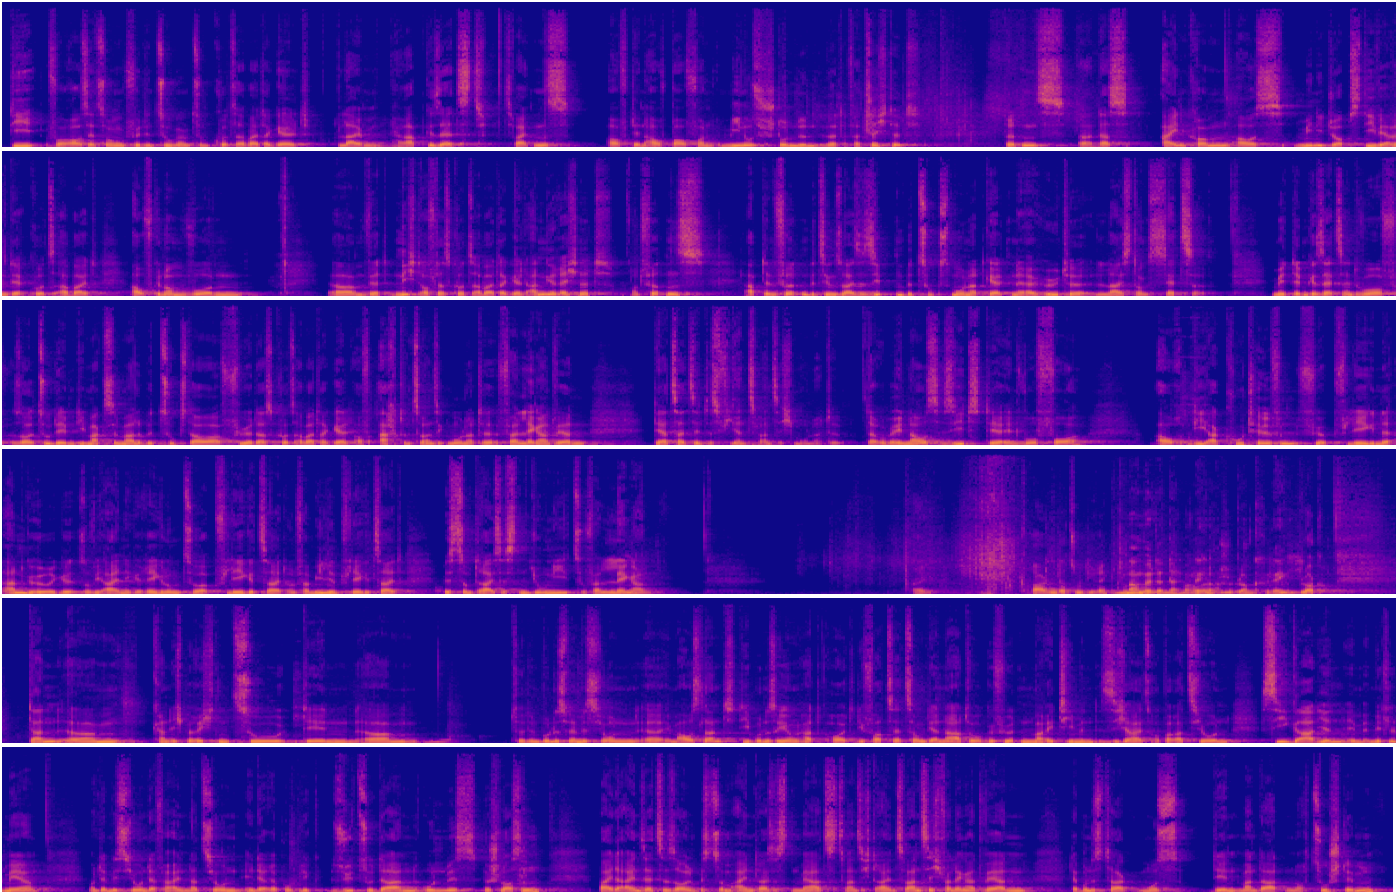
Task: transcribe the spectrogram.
Die Voraussetzungen für den Zugang zum Kurzarbeitergeld bleiben herabgesetzt. Zweitens, auf den Aufbau von Minusstunden wird verzichtet. Drittens, äh, das Einkommen aus Minijobs, die während der Kurzarbeit aufgenommen wurden, ähm, wird nicht auf das Kurzarbeitergeld angerechnet. Und viertens, ab dem vierten bzw. siebten Bezugsmonat gelten erhöhte Leistungssätze. Mit dem Gesetzentwurf soll zudem die maximale Bezugsdauer für das Kurzarbeitergeld auf 28 Monate verlängert werden. Derzeit sind es 24 Monate. Darüber hinaus sieht der Entwurf vor, auch die Akuthilfen für pflegende Angehörige sowie einige Regelungen zur Pflegezeit und Familienpflegezeit bis zum 30. Juni zu verlängern. Fragen dazu direkt? Machen wir dann, dann Machen wir einen Block, denke ich. Block. Dann ähm, kann ich berichten zu den ähm, zu den Bundeswehrmissionen äh, im Ausland. Die Bundesregierung hat heute die Fortsetzung der NATO geführten maritimen Sicherheitsoperation Sea Guardian im Mittelmeer und der Mission der Vereinten Nationen in der Republik Südsudan UNMISS beschlossen. Beide Einsätze sollen bis zum 31. März 2023 verlängert werden. Der Bundestag muss den Mandaten noch zustimmen.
